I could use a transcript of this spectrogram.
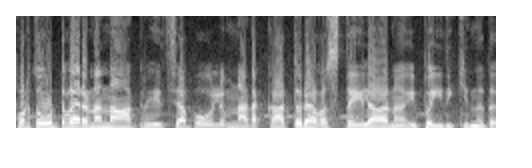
പുറത്തോട്ട് വരണമെന്ന് ആഗ്രഹിച്ചാൽ പോലും നടക്കാത്തൊരവസ്ഥയിലാണ് ഇപ്പോൾ ഇരിക്കുന്നത്.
